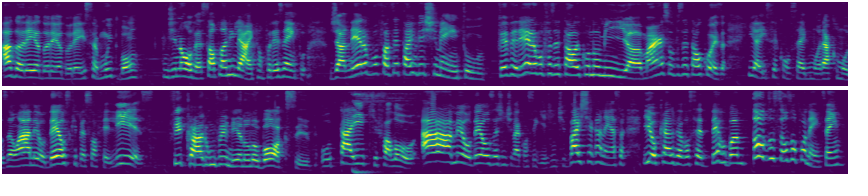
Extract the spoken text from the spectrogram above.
Adorei, adorei, adorei. Isso é muito bom. De novo, é só planilhar. Então, por exemplo, janeiro eu vou fazer tal investimento, fevereiro eu vou fazer tal economia, março eu vou fazer tal coisa. E aí você consegue morar com o mozão. Ah, meu Deus, que pessoa feliz! Ficar um veneno no boxe. O Taik falou: Ah, meu Deus, a gente vai conseguir, a gente vai chegar nessa e eu quero ver você derrubando todos os seus oponentes, hein?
